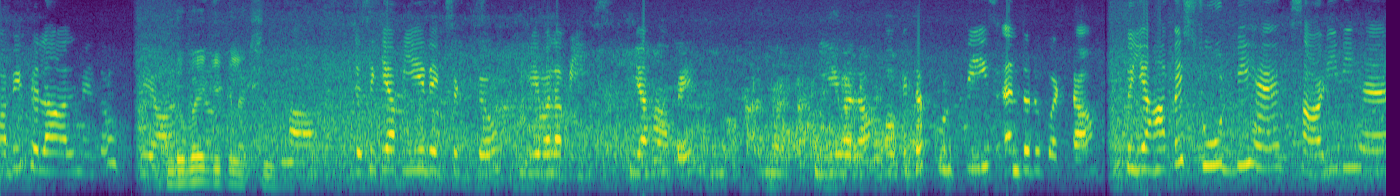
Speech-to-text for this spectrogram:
अभी फ़िलहाल में तो। दुबई की कलेक्शन हाँ जैसे कि आप ये देख सकते हो ये वाला पीस यहाँ पे ये वाला और with kurtis and the dupatta. तो यहाँ पे सूट भी है साड़ी भी है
